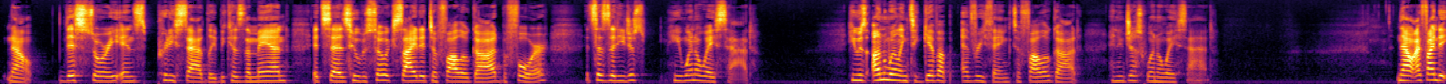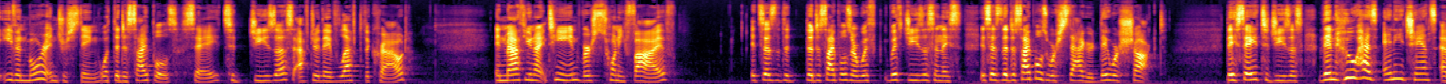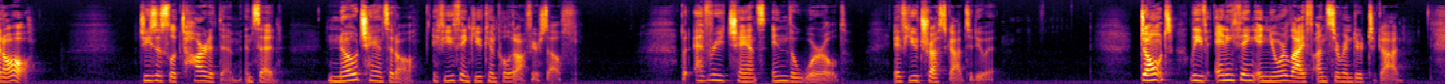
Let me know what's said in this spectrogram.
Now, this story ends pretty sadly because the man, it says, who was so excited to follow God before, it says that he just he went away sad. He was unwilling to give up everything to follow God, and he just went away sad. Now, I find it even more interesting what the disciples say to Jesus after they've left the crowd. In Matthew 19, verse 25, it says that the, the disciples are with, with Jesus, and they, it says the disciples were staggered. They were shocked. They say to Jesus, Then who has any chance at all? Jesus looked hard at them and said, No chance at all if you think you can pull it off yourself. But every chance in the world if you trust God to do it. Don't leave anything in your life unsurrendered to God.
